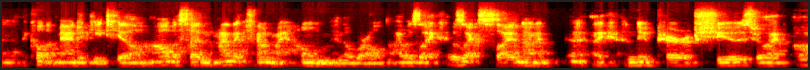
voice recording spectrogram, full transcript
uh, they called it Magic ETL. All of a sudden, I like found my home in the world. I was like, it was like sliding on a, like a new pair of shoes. You're like, oh,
